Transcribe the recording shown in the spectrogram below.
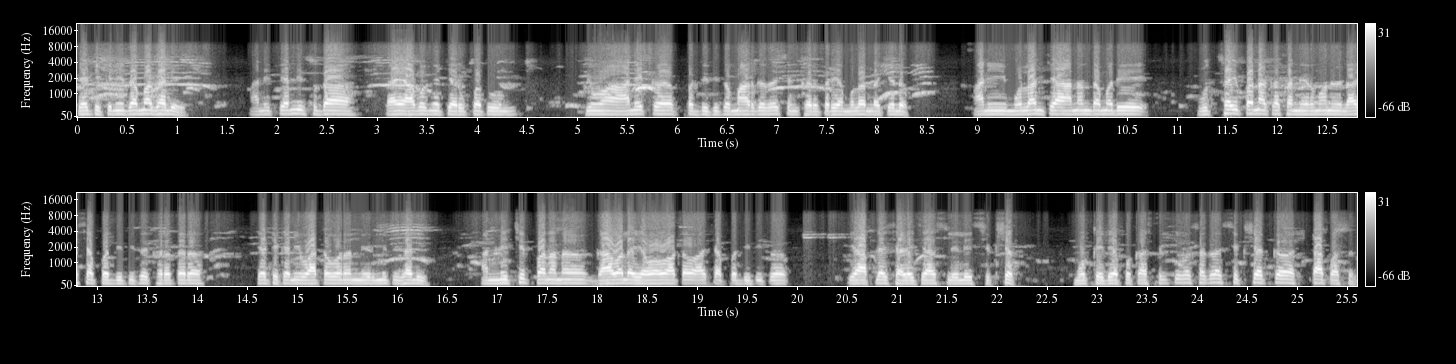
त्या ठिकाणी जमा झाले. आणि त्यांनी सुद्धा काही अभंगाच्या रूपातून किंवा अनेक पद्धतीचं मार्गदर्शन खरं तर या मुलांना केलं. आणि मुलांच्या आनंदामध्ये उत्साहीपणा कसा निर्माण होईल अशा पद्धतीचं खरं तर त्या ठिकाणी वातावरण निर्मिती झाली. आणि निश्चितपणानं गावाला यावा वाटावं अशा पद्धतीचं या आपल्या शाळेचे असलेले शिक्षक मुख्याध्यापक असतील किंवा सगळा शिक्षक स्टाफ असेल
